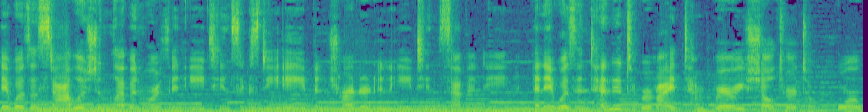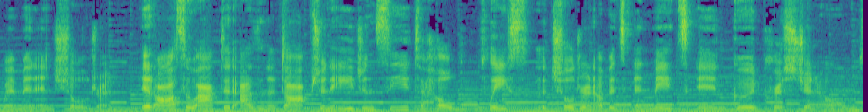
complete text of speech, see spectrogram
It was established in Leavenworth in 1868 and chartered in 1870, and it was intended to provide temporary shelter to poor women and children. It also acted as an adoption agency to help place the children of its inmates in good Christian homes.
